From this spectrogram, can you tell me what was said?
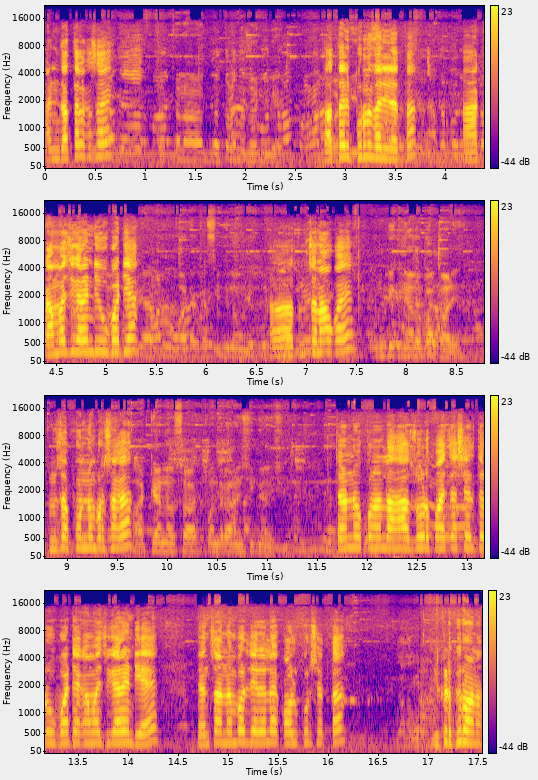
आणि दाताला कसं आहे? दातारी पूर्ण झालेली आहेत ना कामाची गॅरंटी अं, तुमचं नाव काय? काळे. तुमचा फोन नंबर सांगा. अठ्ठ्याण्णव साठ पंधरा ऐंशी ब्याऐंशी. मित्रांनो कोणाला हा जोड पाहिजे असेल तर उभाट्या कामाची गॅरंटी आहे. त्यांचा नंबर दिलेला आहे कॉल करू शकता. इकडे फिरवा ना.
